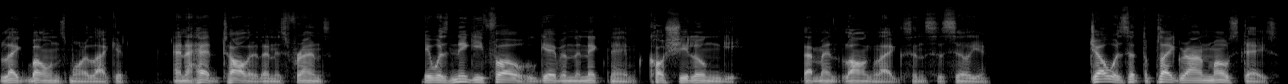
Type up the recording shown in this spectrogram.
leg bones more like it, and a head taller than his friends. It was Niggy Foe who gave him the nickname Coschilunghi. That meant long legs in Sicilian. Joe was at the playground most days,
